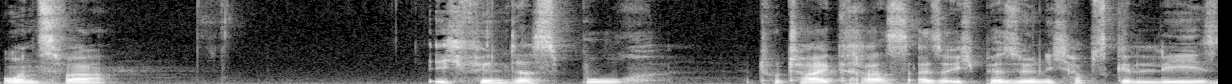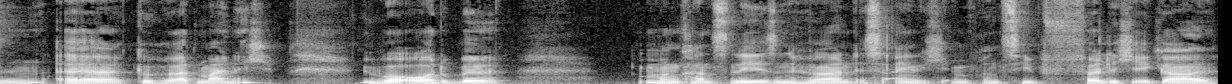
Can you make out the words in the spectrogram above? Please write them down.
Und zwar ich finde das Buch total krass. Also ich persönlich habe es gelesen, äh, gehört meine ich, über Audible. Man kann es lesen, hören, ist eigentlich im Prinzip völlig egal.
